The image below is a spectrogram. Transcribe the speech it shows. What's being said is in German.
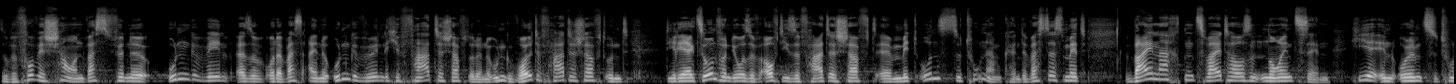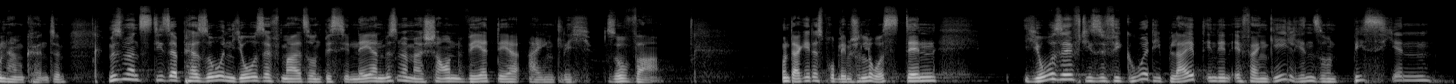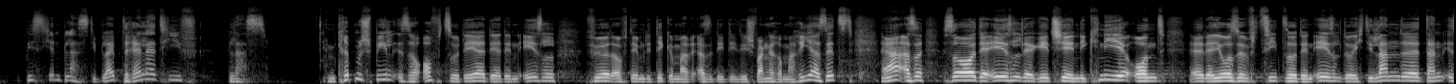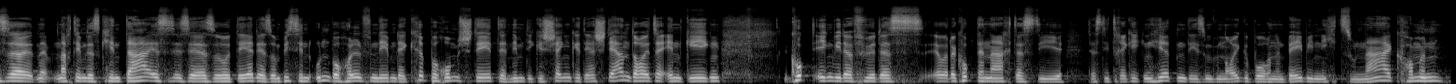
So, bevor wir schauen, was für eine ungewöhnliche, also, oder was eine ungewöhnliche Vaterschaft oder eine ungewollte Vaterschaft und die Reaktion von Josef auf diese Vaterschaft äh, mit uns zu tun haben könnte, was das mit Weihnachten 2019 hier in Ulm zu tun haben könnte, müssen wir uns dieser Person Josef mal so ein bisschen nähern, müssen wir mal schauen, wer der eigentlich so war. Und da geht das Problem schon los, denn Josef, diese Figur, die bleibt in den Evangelien so ein bisschen bisschen blass. Die bleibt relativ blass. Im Krippenspiel ist er oft so der, der den Esel führt, auf dem die dicke, Maria, also die, die, die, schwangere Maria sitzt. Ja, also so der Esel, der geht hier in die Knie und äh, der Josef zieht so den Esel durch die Lande. Dann ist er, nachdem das Kind da ist, ist er so der, der so ein bisschen unbeholfen neben der Krippe rumsteht. Der nimmt die Geschenke der Sterndeuter entgegen guckt irgendwie dafür, dass, oder guckt danach, dass die, dass die dreckigen Hirten diesem neugeborenen Baby nicht zu nahe kommen.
